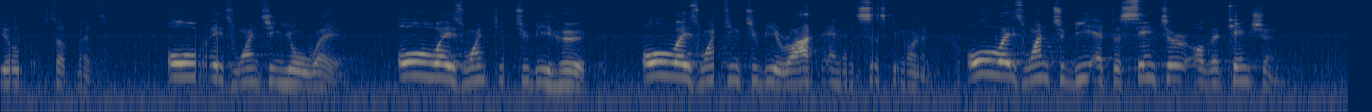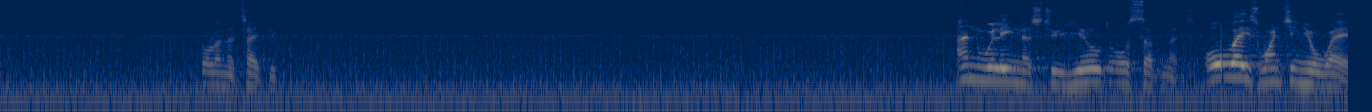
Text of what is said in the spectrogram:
yield or submit, always wanting your way, always wanting to be heard, always wanting to be right and insisting on it. always want to be at the center of attention. It's all on the tape. Unwillingness to yield or submit. Always wanting your way.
